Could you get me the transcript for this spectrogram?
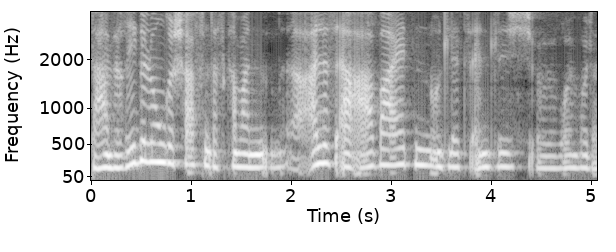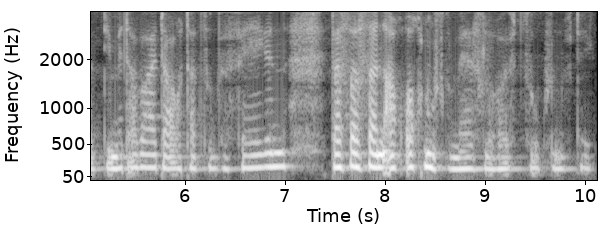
da haben wir Regelungen geschaffen, das kann man alles erarbeiten und letztendlich äh, wollen wir die Mitarbeiter auch dazu befähigen, dass das dann auch ordnungsgemäß läuft zukünftig.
